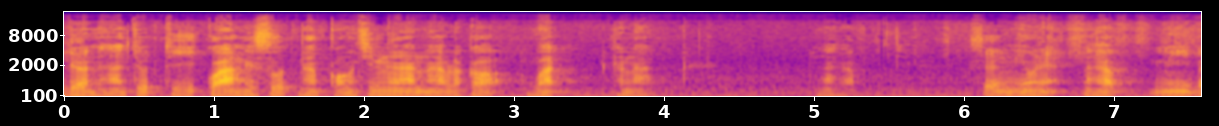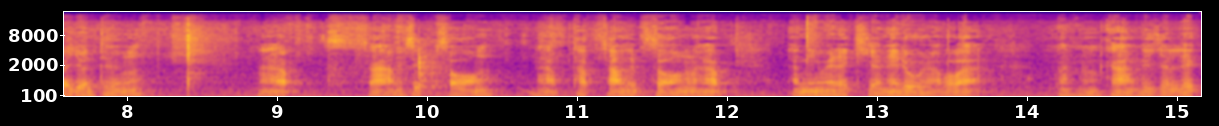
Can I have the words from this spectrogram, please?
เลื่อนหาจุดที่กว้างที่สุดนะครับของชิ้นงานนะครับ แล้วก็วัดขนาดนะครับ ซึ่งนิ้วเนี่ยนะครับ มีไปจนถึงนะครับ32นะครับทับ32นะครับ อันนี้ไม่ได้เขียนให้ดูนะเพราะว่ามันค่อนข้างที่จะเล็ก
